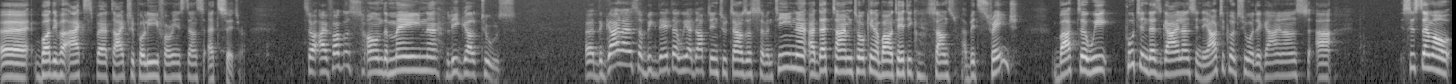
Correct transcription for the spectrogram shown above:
body of expert, IEEE, for instance, etc. So I focus on the main legal tools. Uh, the guidelines of big data we adopted in 2017. Uh, at that time, talking about ethics sounds a bit strange, but uh, we put in these guidelines, in the Article 2 of the guidelines, a system of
